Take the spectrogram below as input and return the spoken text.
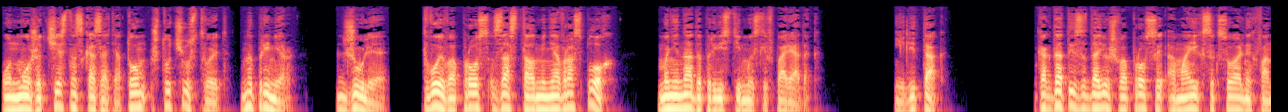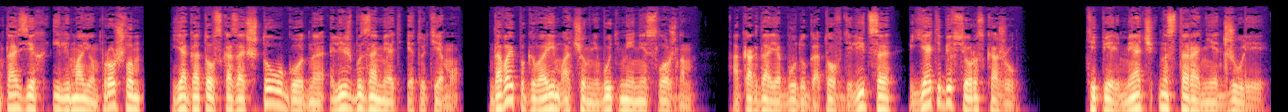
Он может честно сказать о том, что чувствует. Например, «Джулия, твой вопрос застал меня врасплох. Мне надо привести мысли в порядок». Или так. Когда ты задаешь вопросы о моих сексуальных фантазиях или моем прошлом, я готов сказать что угодно, лишь бы замять эту тему. Давай поговорим о чем-нибудь менее сложном. А когда я буду готов делиться, я тебе все расскажу. Теперь мяч на стороне Джулии.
